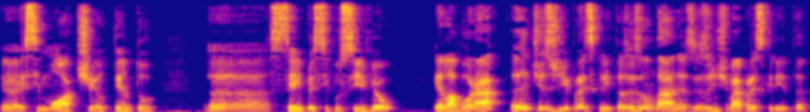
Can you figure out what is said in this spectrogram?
eh, esse mote, eu tento uh, sempre, se possível, elaborar antes de ir para a escrita. Às vezes não dá, né? Às vezes a gente vai para a escrita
